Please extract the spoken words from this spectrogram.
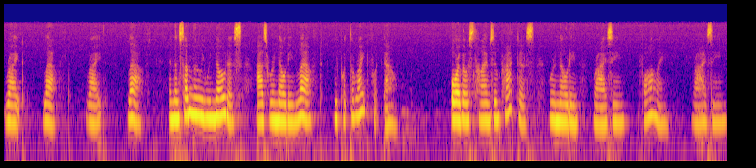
right, left, right, left. And then suddenly we notice as we're noting left, we put the right foot down. Or those times in practice, we're noting rising, falling, rising,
